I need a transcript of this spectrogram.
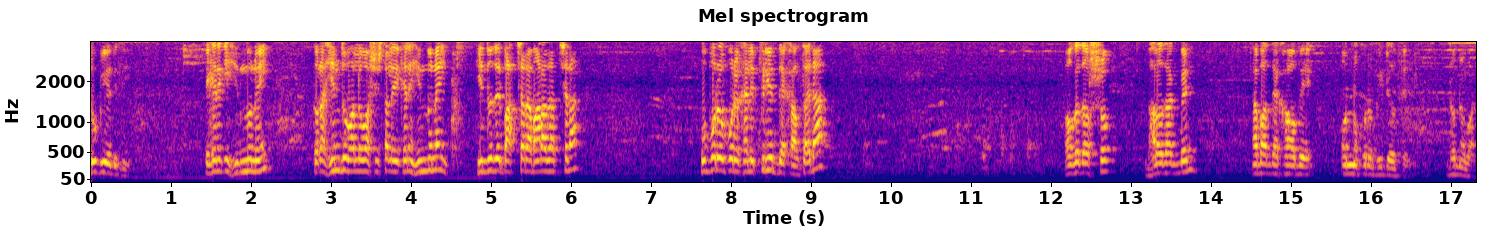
ডুবিয়ে দিলি। এখানে কি হিন্দু নেই? তোরা হিন্দু ভালোবাসিস, তাহলে এখানে হিন্দু নেই? হিন্দুদের বাচ্চারা মারা যাচ্ছে না? উপরে উপরে খালি প্রীত দেখাও, তাই না? ওকে দর্শক, ভালো থাকবেন। আবার দেখা হবে অন্য কোনো ভিডিওতে। ধন্যবাদ।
